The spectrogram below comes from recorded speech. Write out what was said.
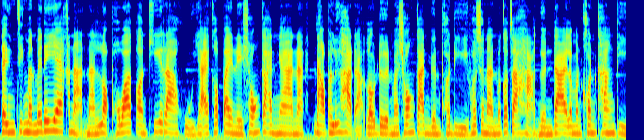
แต่จริงๆ มันไม่ได้แย่ขนาดนั้นหรอกเพราะว่าตอนที่ราหูย้ายเข้าไปในช่องการงานน่ะดาวพฤหัสอะเราเดินมาช่องการเงินพอดี เพราะฉะนั้นมันก็จะหาเงินได้แล้วมันค่อนข้างดี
